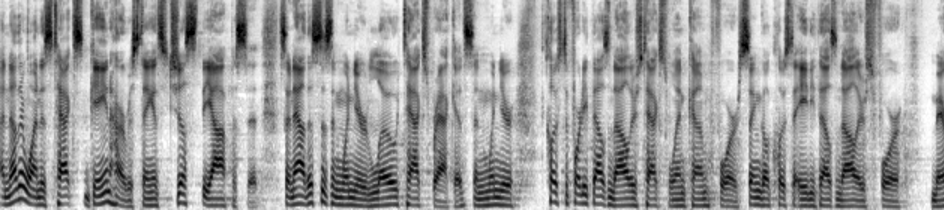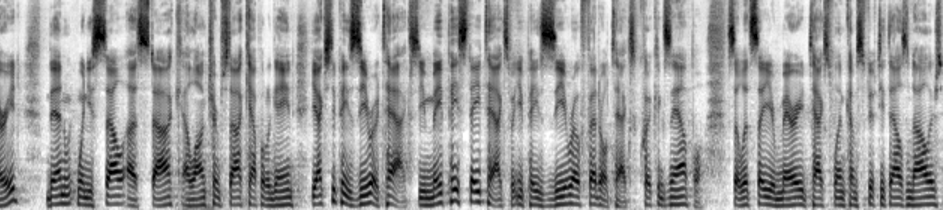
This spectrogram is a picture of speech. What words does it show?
Another one is tax gain harvesting. It's just the opposite. So now this is in when you're low tax brackets and when you're close to $40,000 taxable income for single, close to $80,000 for married. Then when you sell a stock, a long-term stock capital gain, you actually pay zero tax. You may pay state tax, but you pay zero federal tax. Quick example. So let's say you're married, taxable income's $50,000.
